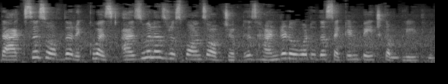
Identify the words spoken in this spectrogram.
the access of the request as well as response object is handed over to the second page completely.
